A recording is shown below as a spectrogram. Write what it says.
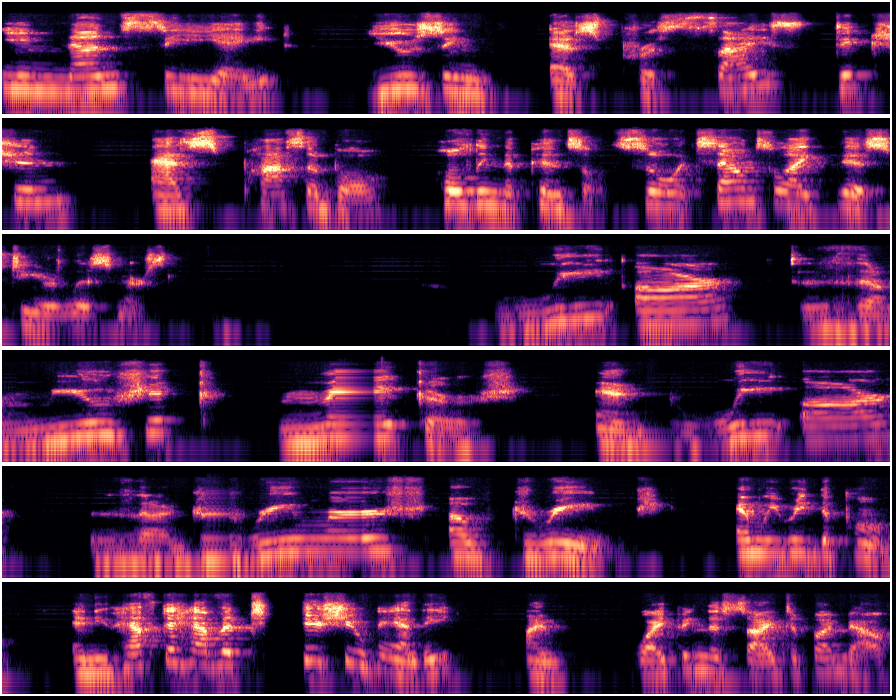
enunciate using as precise diction as possible, holding the pencil. So it sounds like this to your listeners We are the music makers, and we are the dreamers of dreams. And we read the poem. And you have to have a tissue handy. I'm wiping the sides of my mouth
